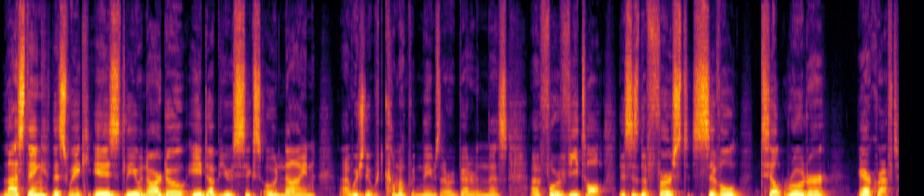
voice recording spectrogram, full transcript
Last thing this week is Leonardo AW609. I wish they would come up with names that are better than this. Uh, for VTOL, this is the first civil tilt rotor aircraft.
